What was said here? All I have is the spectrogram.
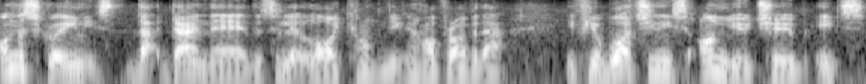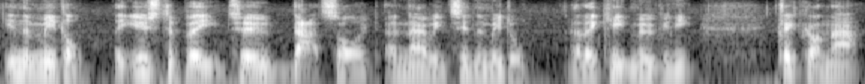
on the screen it's that down there there's a little icon. You can hover over that. If you're watching this on YouTube it's in the middle. It used to be to that side and now it's in the middle. And they keep moving it. Click on that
